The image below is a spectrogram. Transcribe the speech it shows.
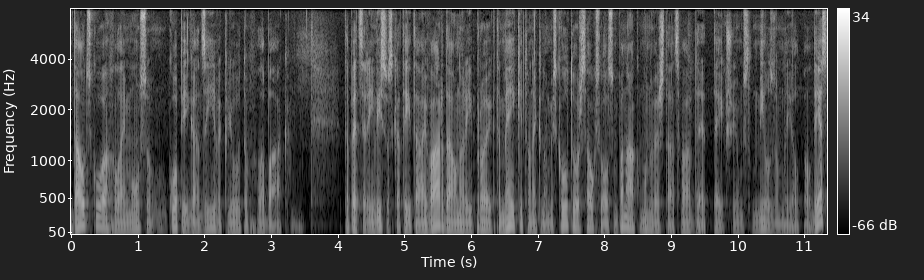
daudz ko, lai mūsu kopīgā dzīve kļūtu labāka. Tāpēc arī visu skatītāju vārdā un arī projekta Make It un ekonomikas kultūras augstskolas un panākumu universitātes vārdā teikšu jums milzumu lielu paldies.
